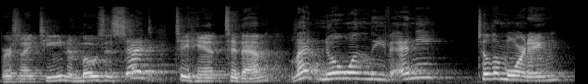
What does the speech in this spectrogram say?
Verse 19, and Moses said to him to them, Let no one leave any till the morning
